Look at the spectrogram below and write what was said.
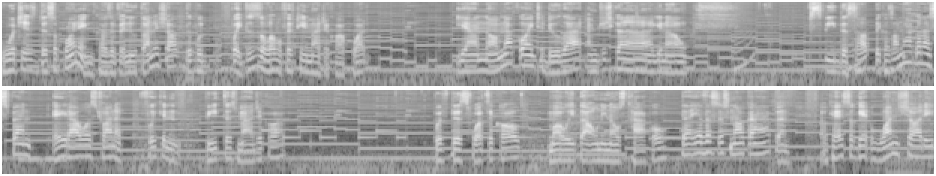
Which is disappointing, because if it knew Thundershock, that would... Wait, this is a level 15 Magikarp, what? Yeah, no, I'm not going to do that. I'm just gonna, you know, speed this up, because I'm not gonna spend 8 hours trying to freaking beat this Magikarp. With this, what's it called? Mareep that only knows Tackle. That, yeah, that's just not gonna happen. Okay, so get one-shotted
